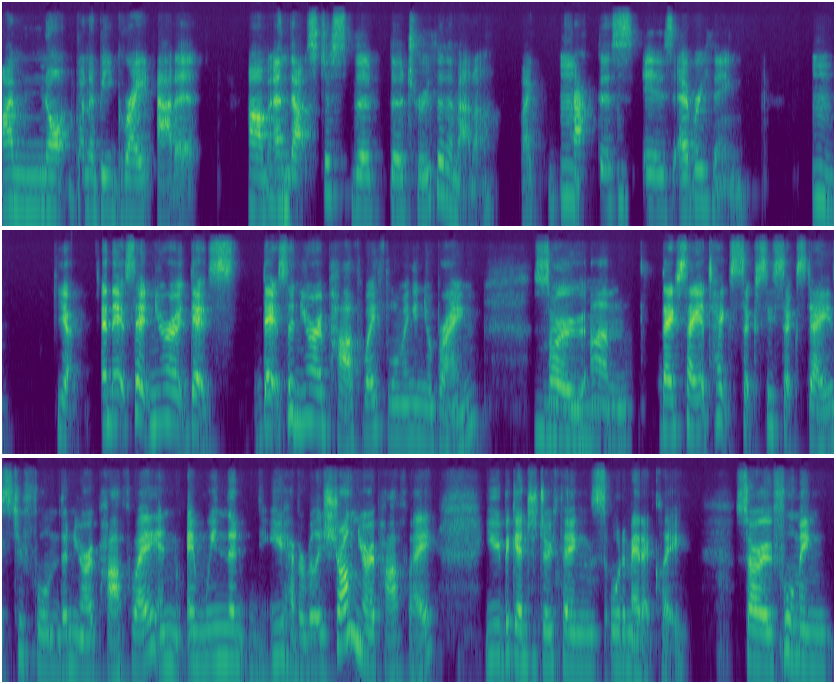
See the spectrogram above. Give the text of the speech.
I'm mm. not going to be great at it. Um, and mm-hmm. that's just the the truth of the matter. Like mm. practice is everything. Mm. Yeah, and that's that neuro. That's that's the neuro pathway forming in your brain. So mm. um, they say it takes 66 days to form the neuro pathway, and and when the you have a really strong neuro pathway, you begin to do things automatically. So forming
